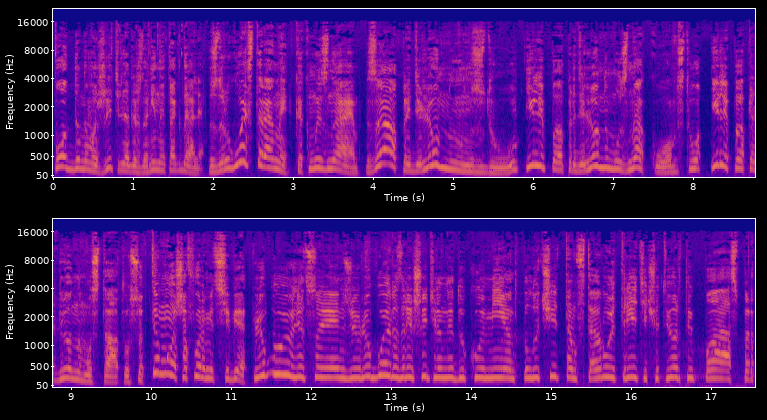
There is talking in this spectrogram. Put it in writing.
подданного жителя, гражданина и так далее. С другой стороны, как мы знаем, за определенную мзду или по определенному знакомству или по определенному статусу ты можешь оформить себе любую лицензию, любой разрешительный документ, получить там второй, третий, четвертый паспорт,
